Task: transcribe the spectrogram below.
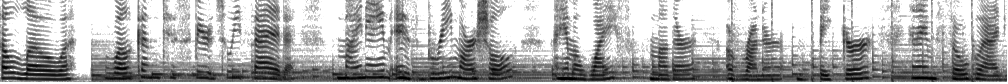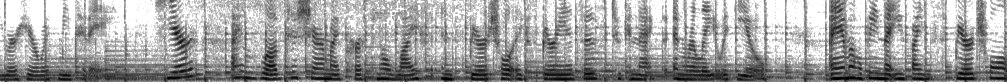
Hello, welcome to Spiritually Fed. My name is Bree Marshall. I am a wife, mother, a runner, baker, and I am so glad you are here with me today. Here, I love to share my personal life and spiritual experiences to connect and relate with you. I am hoping that you find spiritual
